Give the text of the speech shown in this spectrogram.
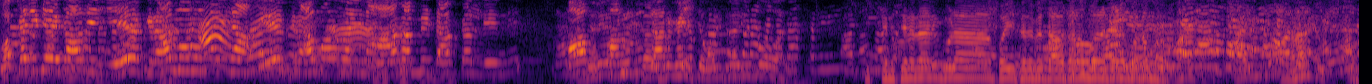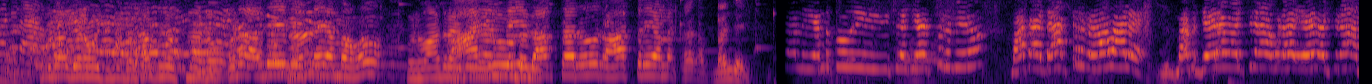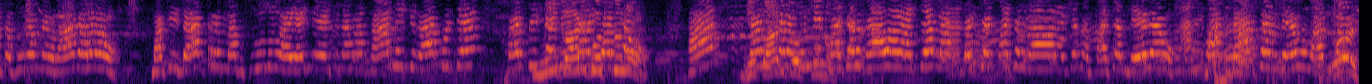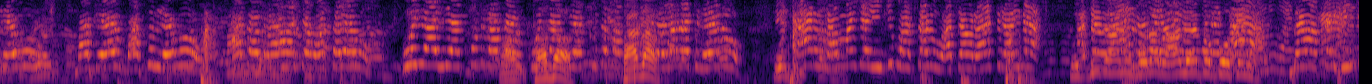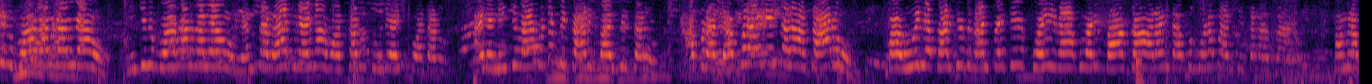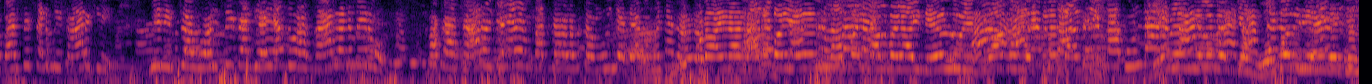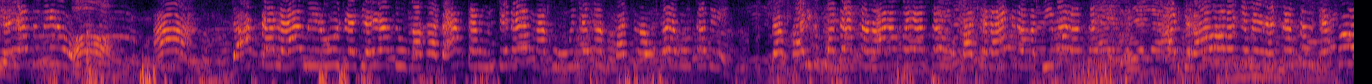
ఒక్కరికే కాదు ఏ గ్రామంలో అయినా ఏ గ్రామంలో అయినా డాక్టర్ లేని మాకు పనులు జరగాయి. చిన్న చిన్న దానికి కూడా పోయి పెద్ద పెద్ద అవకాశం పోయినట్టు కూడా జ్వరం వచ్చిందంట కలుపు వస్తున్నాడు. ఆంధ్ర డాక్టరు రాత్రి అన్న బంద్ చేయి. ఇట్లా చేస్తున్నారు మీరు మాకు ఆ డాక్టర్ కావాలి మాకు జ్వరం వచ్చినా కూడా ఏది వచ్చినా అంత దూరం మేము రాగలగాం మాకు ఈ డాక్టర్ మాకు సూదులు అవన్నీ వేసినాక సార్ నుంచి కాకుంటే పంపిస్తే మీ కాడికి కాడికి వస్తున్నాం. వస్తాం. ఆ? మీ మేము కాడికి ఇక్కడ ఉండి వస్తున్నాం. పైసలు కావాలంటే మాకు వచ్చే పైసలు కావాలంటే మేము పైసలు లేలేము మాకు డాక్టర్ లేవు అన్నం లేవు మాకేం బస్సులు లేవు ఆటోలు రావంటే వస్తలేవు కూలీనాలు చేసుకుంటున్నాం మేము కూలీనాలు చేసుకుంటే మాకు కాదా? తెల్లగతి లేదు ఈసారి రమ్మంటే ఇంటికి వస్తాడు అతను రాత్రి ఇంటికి పోగలగాం మేము. ఇంటికి పోగలగలేము. ఎంత రాత్రి అయినా వస్తాడు సూదేసిపోతాడు ఆయన నుంచి కాకుండా మీ కాడికి పంపిస్తాడు. అప్పుడు ఆ డబ్బులు అయినా ఇస్తాడు ఆ సారు. మా ఊళ్ళో పరిస్థితి కనిపెట్టి పోయి రాబోరి బాగా కావాలని డబ్బులు కూడా పంపిస్తాడు ఆ సారు. మమ్మల్ని పంపిస్తాడు మీ కారికి మీరు ఇట్లా ఒరితిగా చేయొద్దు ఆ సార్లను మీరు. మాకు ఆ సార్ మేము బతకగలుగుతాం. ఊళ్ళో లేకపోతే ఇప్పుడు ఆయన నలభై ఏళ్ళు నలభై నలభై ఐదు ఏళ్ళు ఈ గ్రామం వచ్చిన దానికి మేమే నిలబెట్టాం ఎవరు నిలబెట్టలేదు ఆ. డాక్టర్లా మీరు ఇట్లా చేయొద్దు మాకు ఆ డాక్టర్ ఉంటేనే మాకు ఊళ్ళో మాకు మంచిగా ఉపయోగం ఉంటుంది మేము పనికి పొద్దేస్తాం వారం పోయేస్తాం మంచి రాత్రి ఒక బీమార్ వస్తుంది ఆడికి రావాలంటే మేము ఎట్టేస్తాం చెప్పు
